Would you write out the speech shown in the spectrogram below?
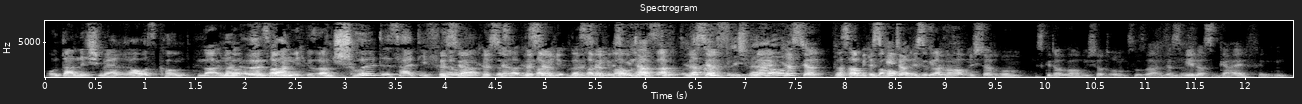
und dann nicht mehr rauskommt. Nein, und dann das ich irgendwann, nicht gesagt. und Schuld ist halt die Firma. Christian, Das das Christian, ich- das hab ich überhaupt nicht gesagt. Da Christian, du nicht mehr nein, raus. Christian, Das pass hab auf, ich es überhaupt geht, nicht es geht gesagt. überhaupt nicht darum, es geht überhaupt nicht darum zu sagen, dass wir das geil finden.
